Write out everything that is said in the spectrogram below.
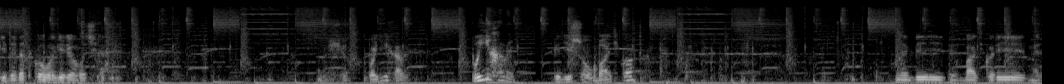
і додаткова вірьовочка. Ну що, поїхали? Поїхали. Підійшов батько. Не бійтесь, батько рідний.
